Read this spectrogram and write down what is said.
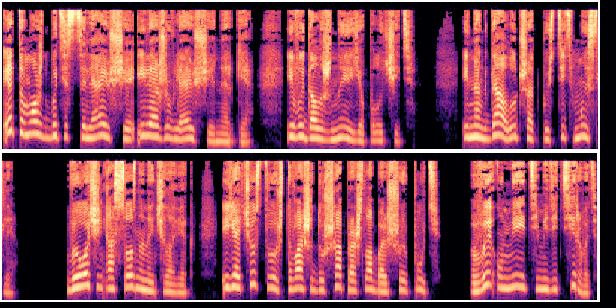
Это может быть исцеляющая или оживляющая энергия, и вы должны ее получить. Иногда лучше отпустить мысли, вы очень осознанный человек, и я чувствую, что ваша душа прошла большой путь. Вы умеете медитировать,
